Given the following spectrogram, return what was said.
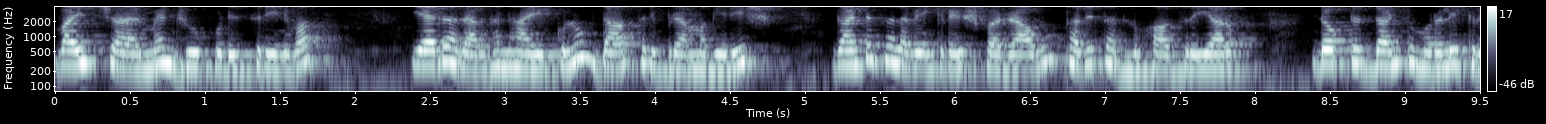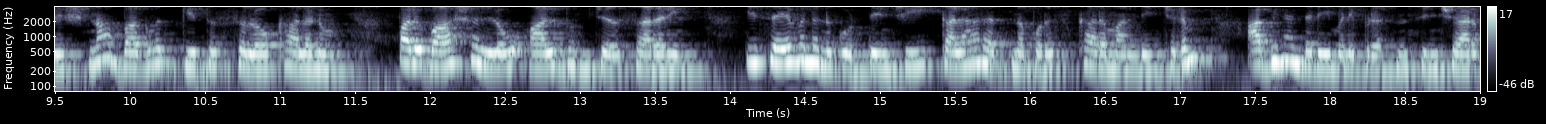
వైస్ చైర్మన్ జూపుడి శ్రీనివాస్ ఎర్ర రంగనాయకులు దాసరి బ్రహ్మగిరీష్ ఘంటసాల వెంకటేశ్వరరావు తదితరులు హాజరయ్యారు. డాక్టర్ దంటు మురళీకృష్ణ భగవద్గీత శ్లోకాలను పలు భాషల్లో ఆల్బమ్ చేశారని. ఈ సేవలను గుర్తించి కళారత్న పురస్కారం అందించడం అభినందనీయమని ప్రశంసించారు.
